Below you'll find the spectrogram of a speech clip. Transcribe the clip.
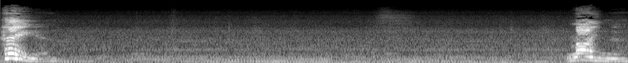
Hey. Mine.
